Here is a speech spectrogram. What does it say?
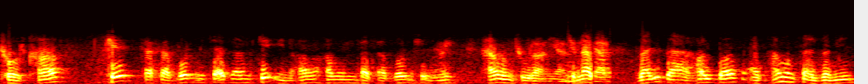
ترک ها که تصور می‌کردن که اینها همون تصور میشه یعنی همون تورانی هم. که نه ولی هر حال باز از همون سرزمین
